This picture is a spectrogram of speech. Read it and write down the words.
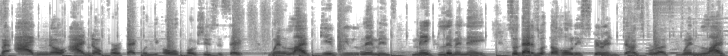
But I know, I know for a fact when the old folks used to say, when life gives you lemons, make lemonade. So that is what the Holy Spirit does for us. When life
